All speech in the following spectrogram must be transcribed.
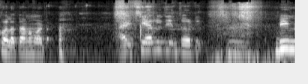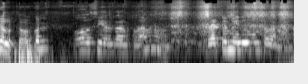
కొలత అనమాట ఐదు చీరలు దీంతో బియ్యం కలుపుతావా కొన్ని? ఓ చీర కలుపుదా. మనం రొట్టె మీద ఉంటుంది అనమాట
